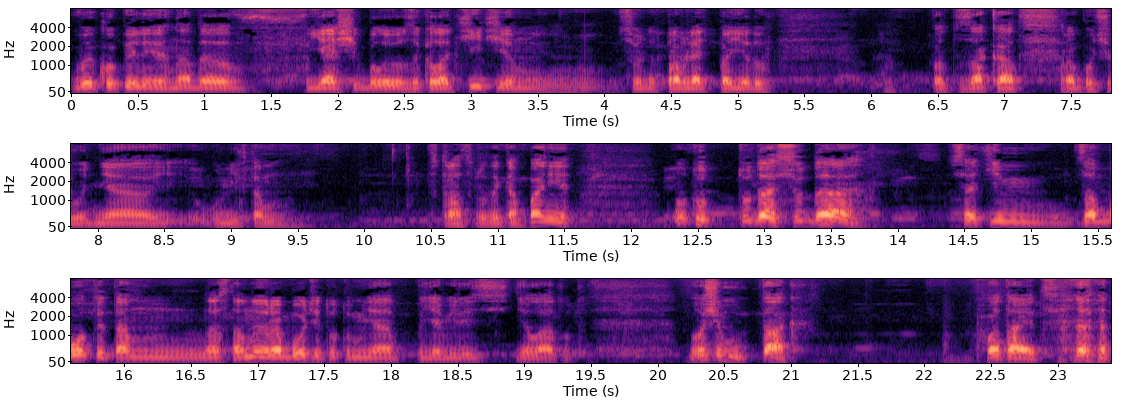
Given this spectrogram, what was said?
выкупили, надо в ящик было его заколотить, сегодня отправлять поеду под закат рабочего дня, у них там в транспортной компании. Ну, тут туда-сюда, всякие заботы там на основной работе тут у меня появились дела тут. В общем, так, хватает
